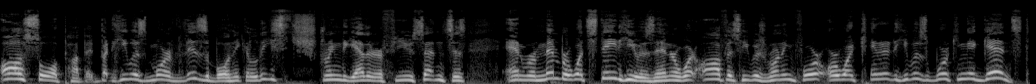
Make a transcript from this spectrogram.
also a puppet, but he was more visible, and he could at least string together a few sentences and remember what state he was in, or what office he was running for, or what candidate he was working against.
